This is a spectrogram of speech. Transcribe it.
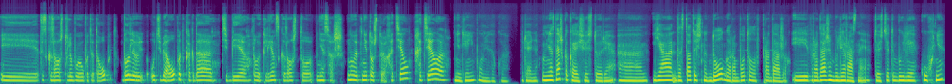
и ты сказала, что любой опыт это опыт. Был ли у тебя опыт, когда тебе твой клиент сказал, что не, Саш, ну это не то, что я хотел, хотела? Нет, я не помню такое реально. У меня, знаешь, какая еще история? А, я достаточно долго работала в продажах, и продажи были разные. То есть это были кухни,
